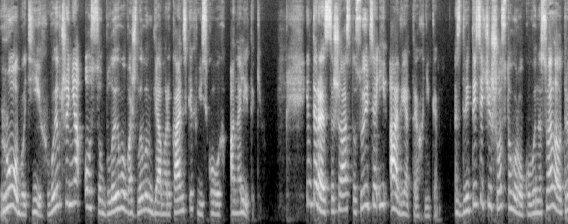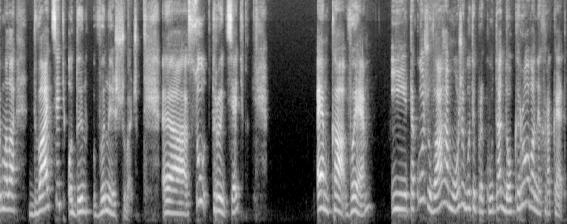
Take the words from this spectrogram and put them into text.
робить їх вивчення особливо важливим для американських військових аналітиків. Інтерес США стосується і авіатехніки. З 2006 року Венесуела отримала 21 винищувач Е, су 30 МКВ. І також увага може бути прикута до керованих ракет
